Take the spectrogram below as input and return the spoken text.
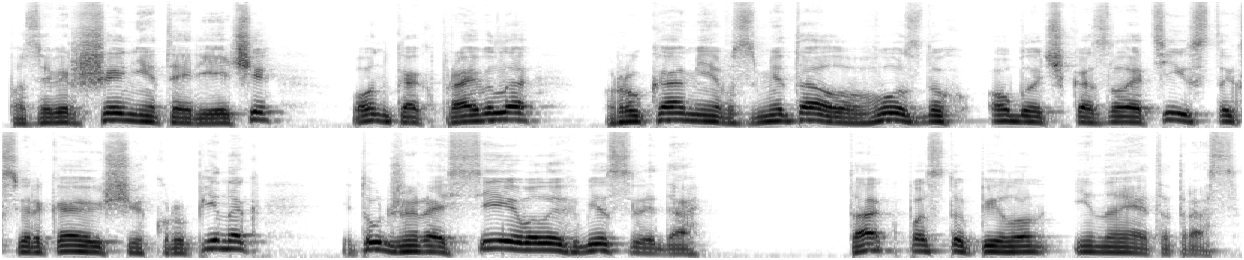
По завершении этой речи он, как правило, руками взметал в воздух облачко золотистых сверкающих крупинок и тут же рассеивал их без следа. Так поступил он и на этот раз.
